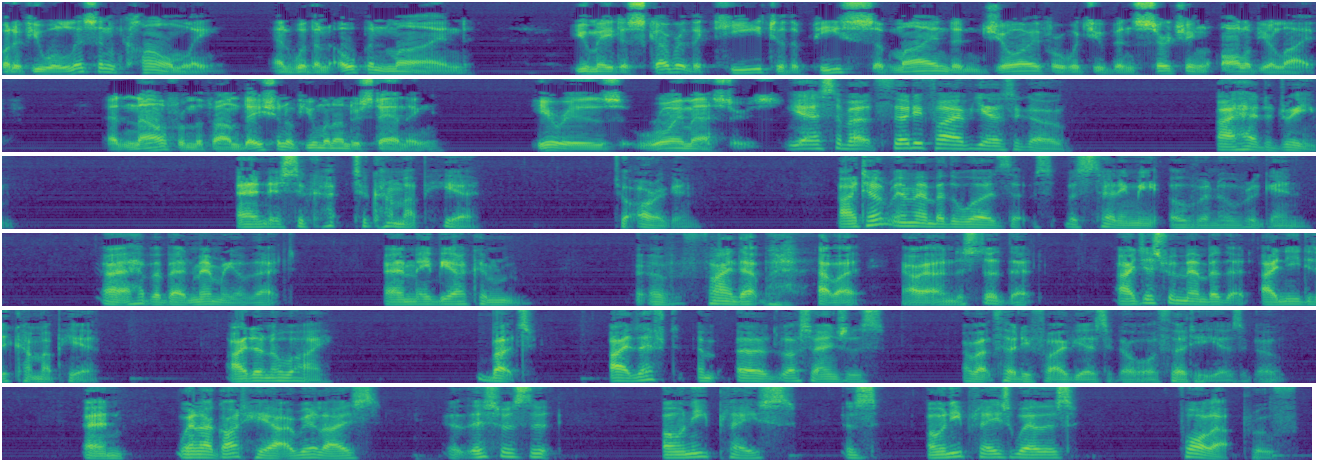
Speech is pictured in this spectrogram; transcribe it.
But if you will listen calmly and with an open mind, you may discover the key to the peace of mind and joy for which you've been searching all of your life. And now, from the foundation of human understanding, here is Roy Masters. Yes, about 35 years ago, I had a dream. And it's to, to come up here to Oregon. I don't remember the words that was, was telling me over and over again. I have a bad memory of that. And maybe I can uh, find out how I, how I understood that. I just remember that I needed to come up here. I don't know why. But I left um, uh, Los Angeles about 35 years ago or 30 years ago. And when I got here, I realized that this was the only place, is only place where there's fallout proof.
